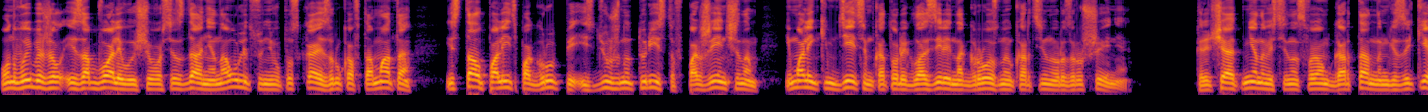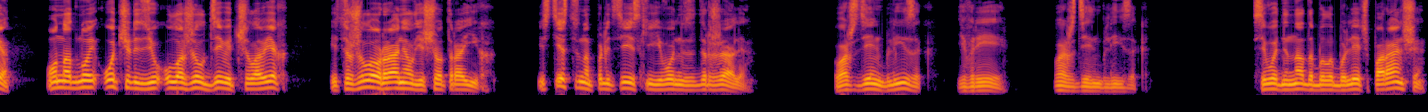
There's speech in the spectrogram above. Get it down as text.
он выбежал из обваливающегося здания на улицу, не выпуская из рук автомата, и стал палить по группе из дюжины туристов, по женщинам и маленьким детям, которые глазели на грозную картину разрушения. Крича от ненависти на своем гортанном языке, он одной очередью уложил девять человек и тяжело ранил еще троих. Естественно, полицейские его не задержали. Ваш день близок, евреи. Ваш день близок. Сегодня надо было бы лечь пораньше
